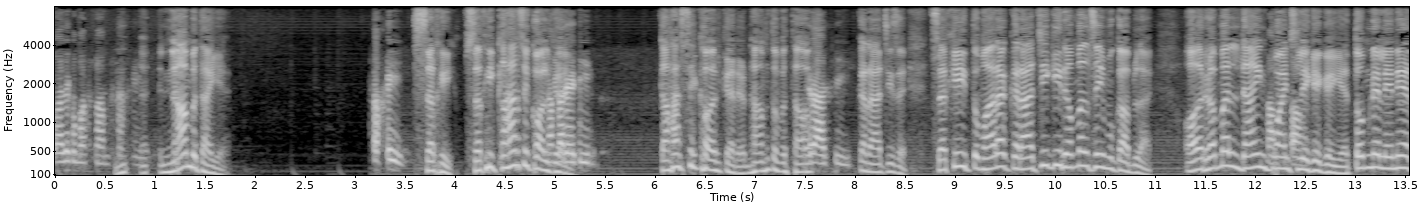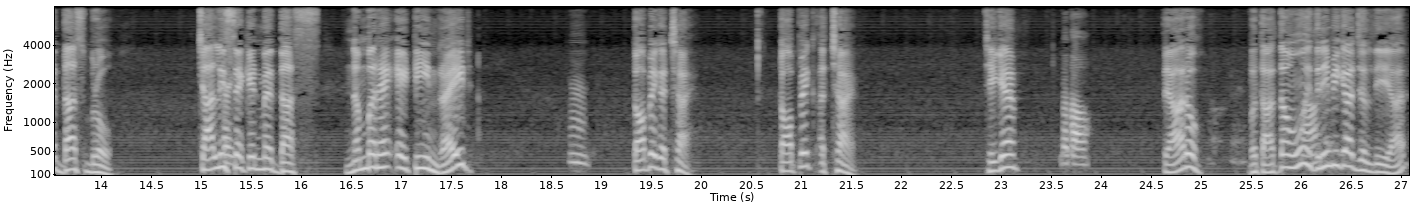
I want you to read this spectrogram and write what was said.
वालेकुम अस्सलाम नाम बताइए। सखी। सखी सखी कहाँ से कॉल कर? हो? कहाँ से कॉल कर? रहे हो नाम तो बताओ। कराची। कराची से। सखी तुम्हारा कराची की रमल से ही मुकाबला है और रमल नाइन हाँ, पॉइंट्स हाँ। लेके गई है। तुमने लेने हैं दस ब्रो चालीस। सेकंड में दस। नंबर है एटीन राइट टॉपिक अच्छा है। टॉपिक अच्छा है। ठीक है? बताओ। तैयार हो? बताता हूँ। हाँ। इतनी भी क्या जल्दी है यार।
